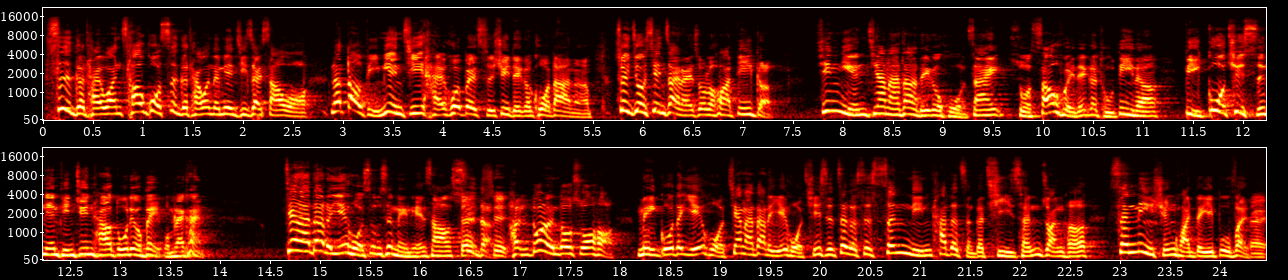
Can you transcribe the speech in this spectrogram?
四个台湾超过四个台湾的面积在烧哦，那到底面积还会不会持续的一个扩大呢？所以就现在来说的话，第一个，今年加拿大的一个火灾所烧毁的一个土地呢，比过去十年平均还要多六倍。我们来看，加拿大的野火是不是每年烧？是的，是很多人都说哈，美国的野火、加拿大的野火，其实这个是森林它的整个起承转合、生命循环的一部分。对，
